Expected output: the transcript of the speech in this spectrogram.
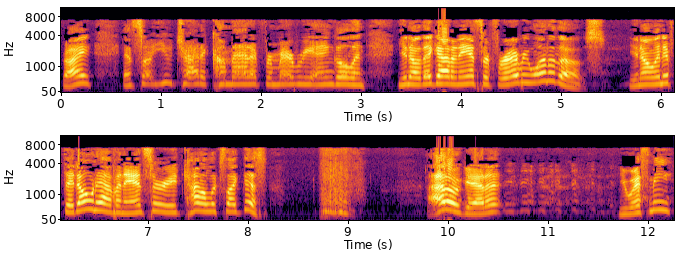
Right? And so you try to come at it from every angle and, you know, they got an answer for every one of those. You know, and if they don't have an answer, it kind of looks like this. I don't get it. You with me?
